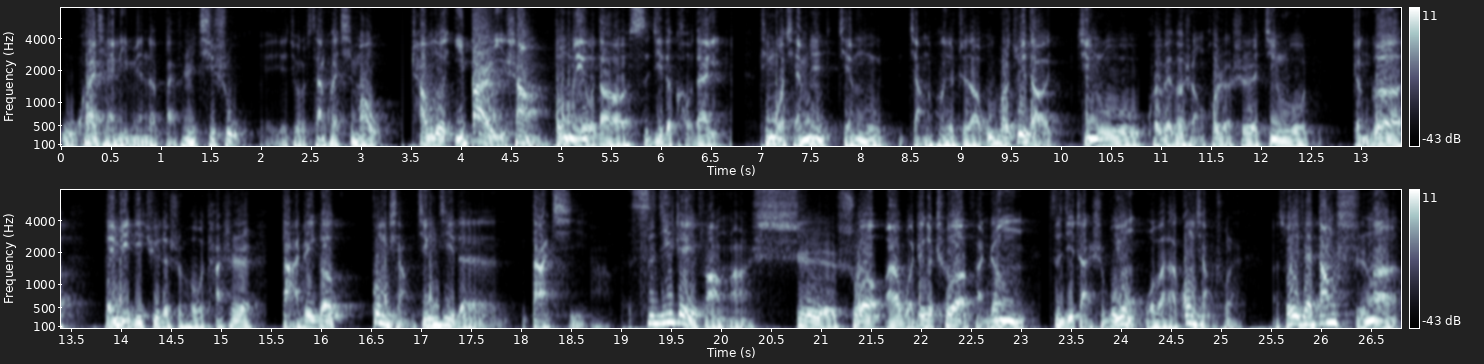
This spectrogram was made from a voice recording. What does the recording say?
五块钱里面的百分之七十五，也就是三块七毛五，差不多一半以上都没有到司机的口袋里。听我前面节目讲的朋友知道，Uber 最早进入魁北克省或者是进入整个北美地区的时候，它是打着一个共享经济的大旗啊。司机这一方啊是说，哎，我这个车反正自己暂时不用，我把它共享出来啊。所以在当时呢，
